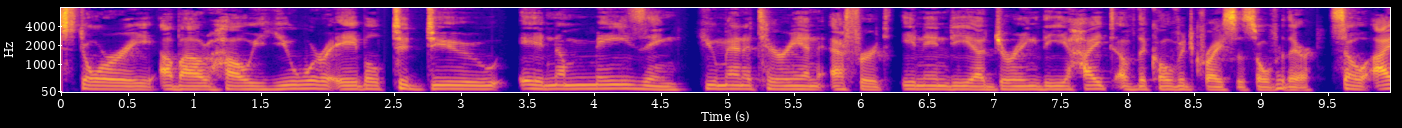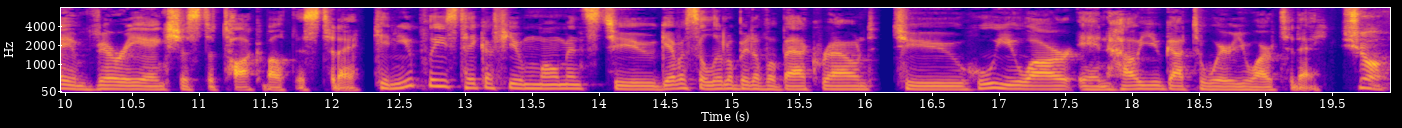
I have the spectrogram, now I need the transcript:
story about how you were able to do an amazing humanitarian effort in India during the height of the COVID crisis over there. So I am very anxious to talk about this today. Can you please take a few moments to give us a little bit of a background to who you are and how you got to where you are today? Sure.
